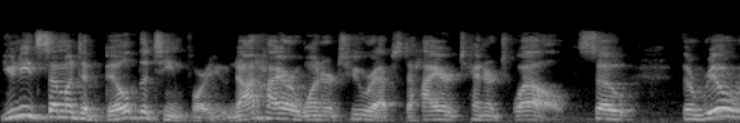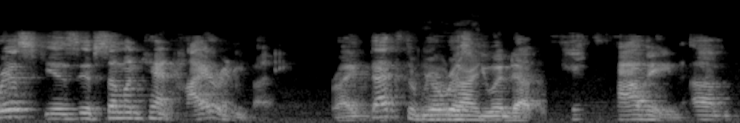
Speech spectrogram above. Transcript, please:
you need someone to build the team for you, not hire one or two reps, to hire 10 or 12. So the real risk is if someone can't hire anybody, right? That's the real yeah, risk right. you end up having. Um,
